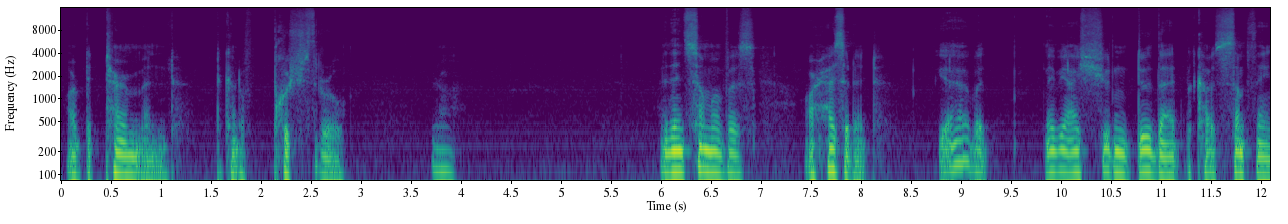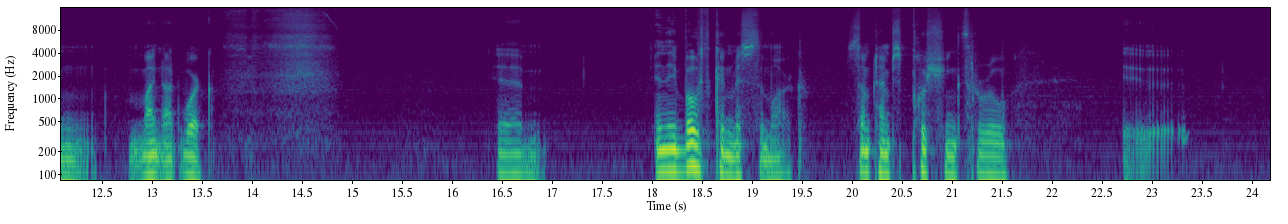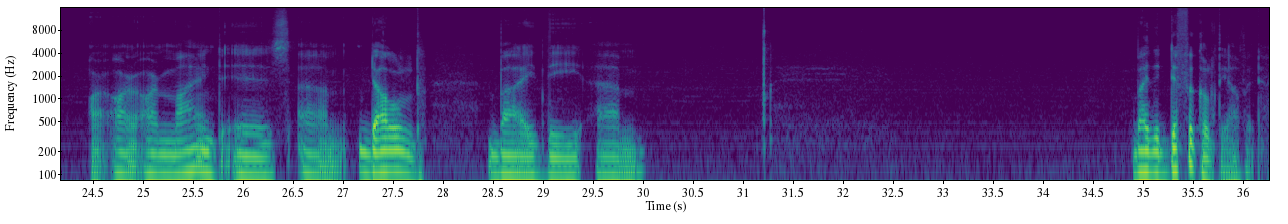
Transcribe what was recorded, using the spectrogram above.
are determined to kind of push through. You know. And then some of us are hesitant. Yeah, but maybe I shouldn't do that because something might not work. Um, and they both can miss the mark. Sometimes pushing through, uh, our, our, our mind is um, dulled by the um, by the difficulty of it.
